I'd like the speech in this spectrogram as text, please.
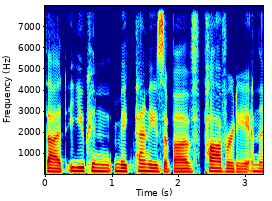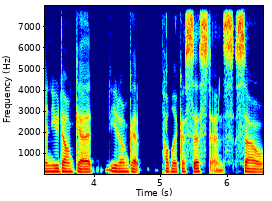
that you can make pennies above poverty and then you don't get you don't get public assistance. So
